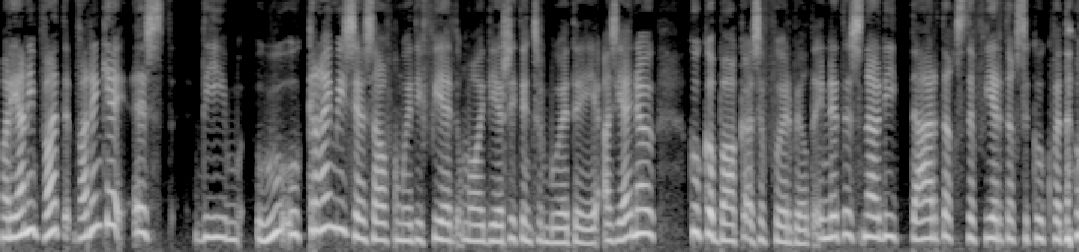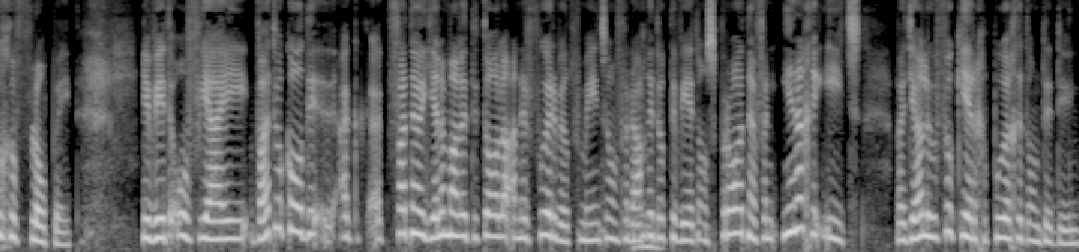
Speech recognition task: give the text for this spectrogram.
Maar Jannie, wat wat dink jy is die hoe hoe kry mens jouself gemotiveerd om daai deursettingsvermoë te hê? As jy nou koeke bak as 'n voorbeeld en dit is nou die 30ste, 40ste koek wat nou geflop het. Jy weet of jy wat ook al die, ek ek vat nou heeltemal 'n totale ander voorbeeld vir mense om vandag net ook te weet ons praat nou van enige iets wat jy al hoeveel keer gepoog het om te doen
